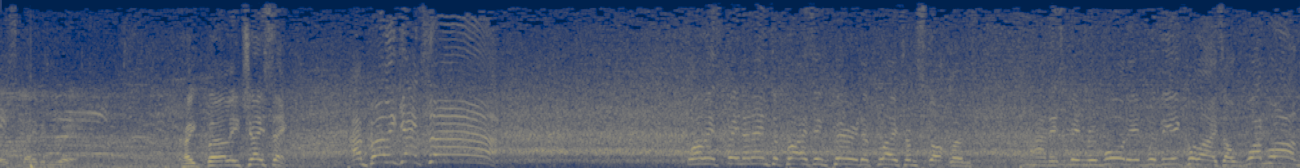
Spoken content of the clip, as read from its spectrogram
Here's David Weir. Craig Burley chasing. And Burley gets there! Well, it's been an enterprising period of play from Scotland. And it's been rewarded with the equaliser, 1-1.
